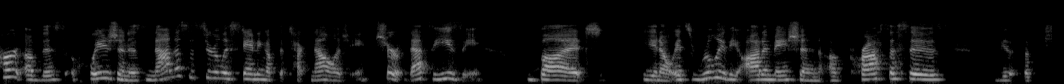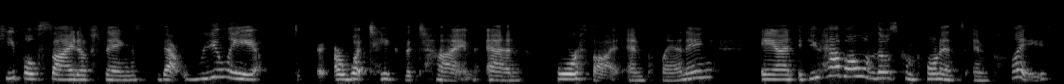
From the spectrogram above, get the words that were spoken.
part of this equation is not necessarily standing up the technology. Sure, that's easy, but you know, it's really the automation of processes, the, the people side of things that really are what take the time and forethought and planning. And if you have all of those components in place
